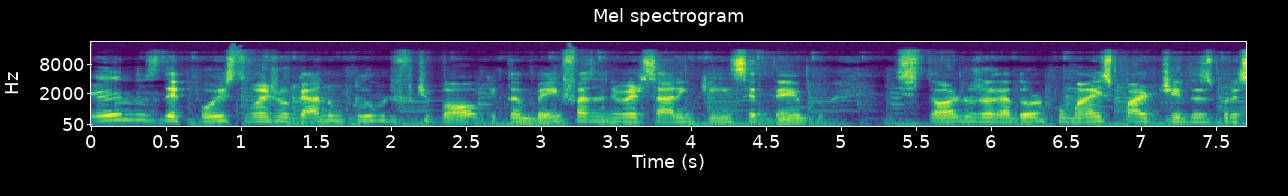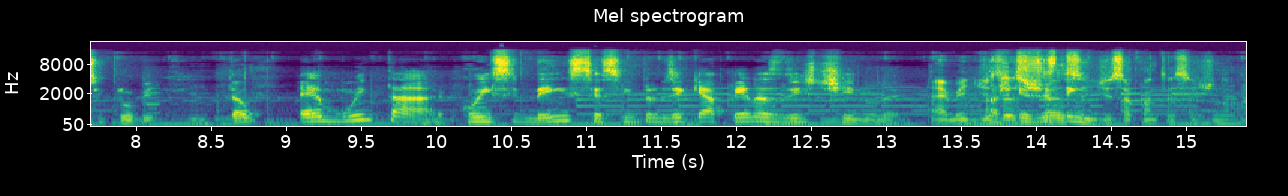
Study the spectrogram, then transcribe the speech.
anos depois tu vai jogar num clube de futebol que também faz aniversário em 15 de setembro e se torna o jogador com mais partidas por esse clube. Então é muita coincidência, assim, pra dizer que é apenas destino, né? É, me diz Acho as que chances existem- disso acontecer de novo.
